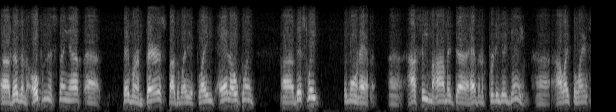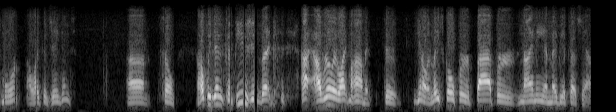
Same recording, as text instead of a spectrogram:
uh, they're going to open this thing up. Uh, they were embarrassed by the way they played at Oakland uh, this week. It won't happen. Uh, I see Muhammad uh, having a pretty good game. Uh, I like the Lance Moore. I like the Jenkins. Um, so I hope we didn't confuse you, but I, I really like Muhammad to, you know, at least go for five for ninety and maybe a touchdown.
